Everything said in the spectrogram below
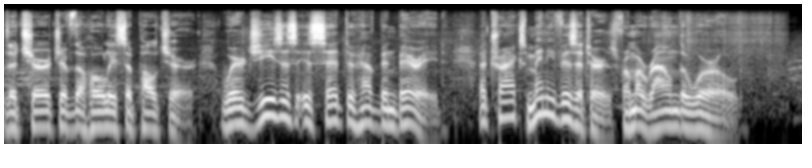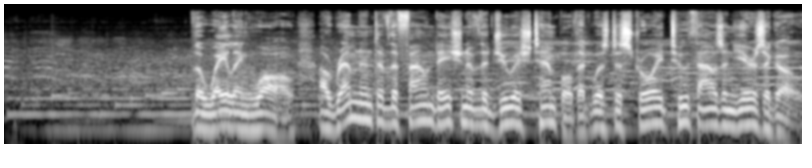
The Church of the Holy Sepulchre, where Jesus is said to have been buried, attracts many visitors from around the world. The Wailing Wall, a remnant of the foundation of the Jewish temple that was destroyed 2,000 years ago,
